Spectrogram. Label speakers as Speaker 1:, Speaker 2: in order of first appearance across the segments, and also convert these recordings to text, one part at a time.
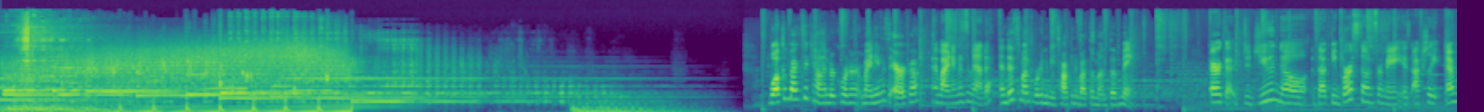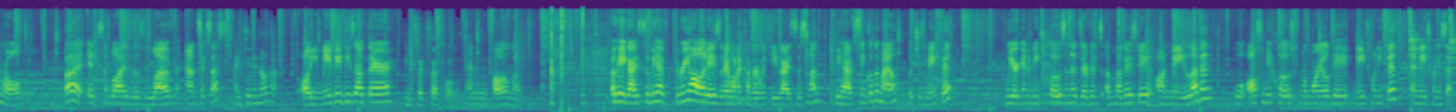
Speaker 1: Welcome back to Calendar Corner. My name is Erica.
Speaker 2: And my name is Amanda.
Speaker 1: And this month we're going to be talking about the month of May.
Speaker 2: Erica, did you know that the birthstone for May is actually emerald, but it symbolizes love and success?
Speaker 1: I didn't know that.
Speaker 2: So all you May babies out there,
Speaker 1: be successful
Speaker 2: and fall in love. Okay guys, so we have three holidays that I want to cover with you guys this month. We have Cinco de Mayo, which is May 5th. We are going to be closed in observance of Mother's Day on May 11th We'll also be closed for Memorial Day, May 25th and May 27th.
